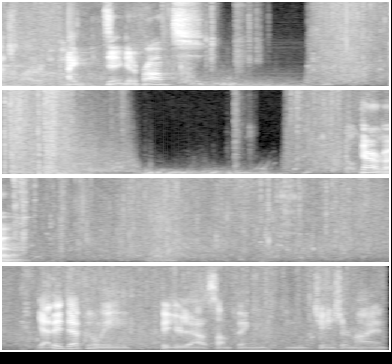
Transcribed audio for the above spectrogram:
Catch ladder. I didn't get a prompt. Boat. Yeah, they definitely figured out something and changed their mind.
